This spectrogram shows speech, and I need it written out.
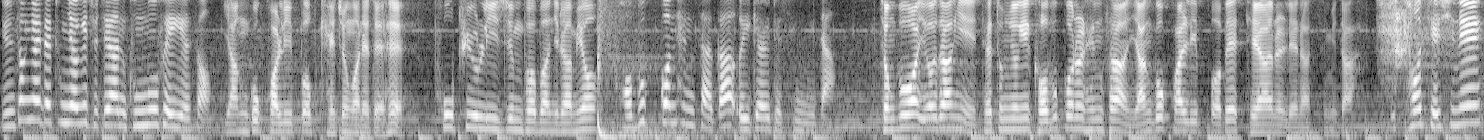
윤석열 대통령이 주재한 국무회의에서 양곡관리법 개정안에 대해 포퓰리즘 법안이라며 거부권 행사가 의결됐습니다. 정부와 여당이 대통령이 거부권을 행사한 양곡관리법에 대안을 내놨습니다. 벼 대신에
